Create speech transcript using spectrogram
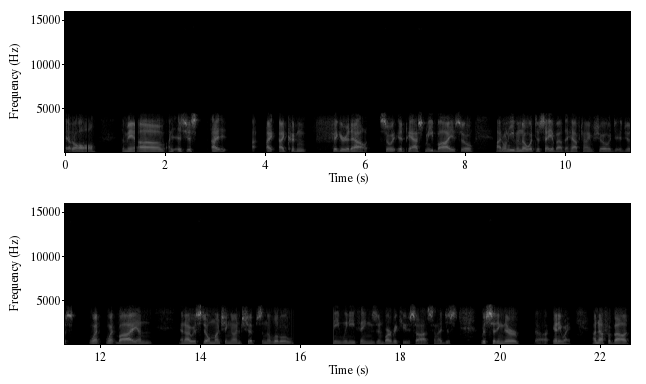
at all. The man, uh, it's just I, I, I couldn't figure it out. So it, passed me by. So I don't even know what to say about the halftime show. It, it just went went by, and and I was still munching on chips and the little weeny weeny things and barbecue sauce, and I just was sitting there. Uh, anyway, enough about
